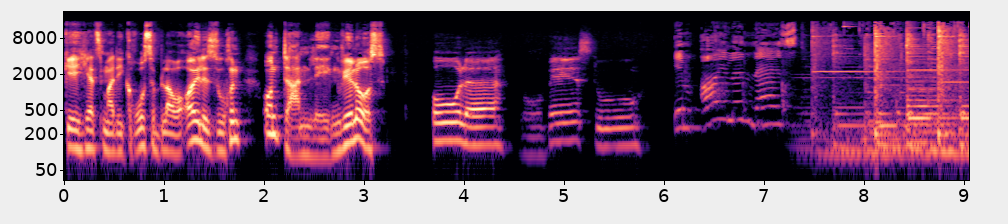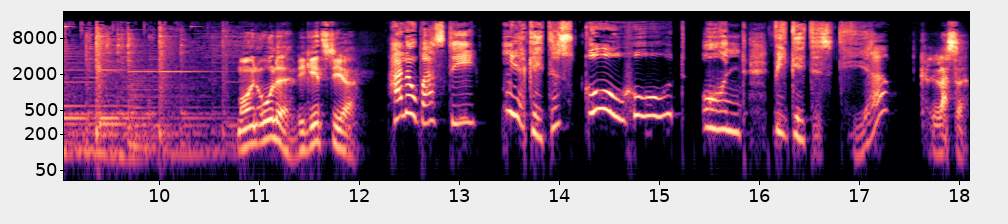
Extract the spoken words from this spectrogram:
gehe ich jetzt mal die große blaue Eule suchen und dann legen wir los. Ole, wo bist du? Im Eulennest. Moin Ole, wie geht's dir? Hallo Basti, mir geht es gut. Und wie geht es dir? Klasse.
